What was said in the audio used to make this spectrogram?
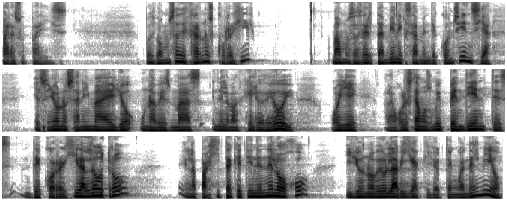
para su país. Pues vamos a dejarnos corregir. Vamos a hacer también examen de conciencia. El Señor nos anima a ello una vez más en el Evangelio de hoy. Oye, a lo mejor estamos muy pendientes de corregir al otro en la pajita que tiene en el ojo y yo no veo la viga que yo tengo en el mío.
